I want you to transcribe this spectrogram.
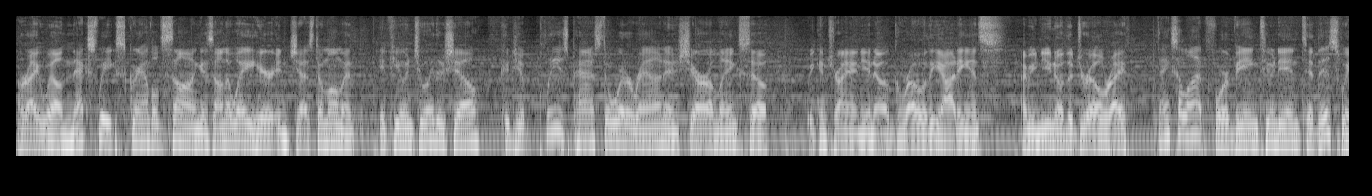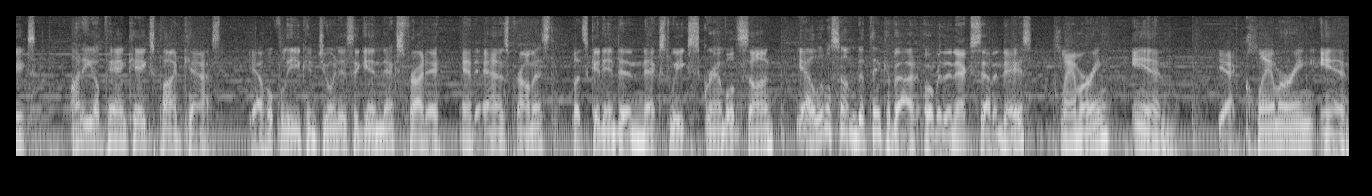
All right, well, next week's Scrambled Song is on the way here in just a moment. If you enjoy the show, could you please pass the word around and share our link so we can try and, you know, grow the audience? I mean, you know the drill, right? Thanks a lot for being tuned in to this week's Audio Pancakes podcast. Yeah, hopefully you can join us again next Friday. And as promised, let's get into next week's Scrambled Song. Yeah, a little something to think about over the next seven days. Clamoring in. Yeah, clamoring in.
